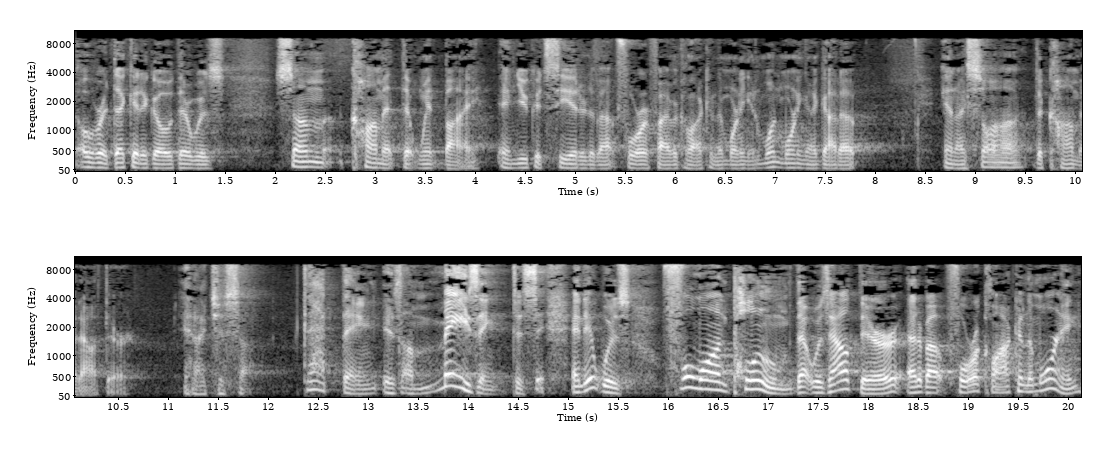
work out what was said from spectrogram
over a decade ago, there was some comet that went by, and you could see it at about four or five o'clock in the morning. And one morning I got up and I saw the comet out there, and I just saw that thing is amazing to see. And it was full on plume that was out there at about four o'clock in the morning.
